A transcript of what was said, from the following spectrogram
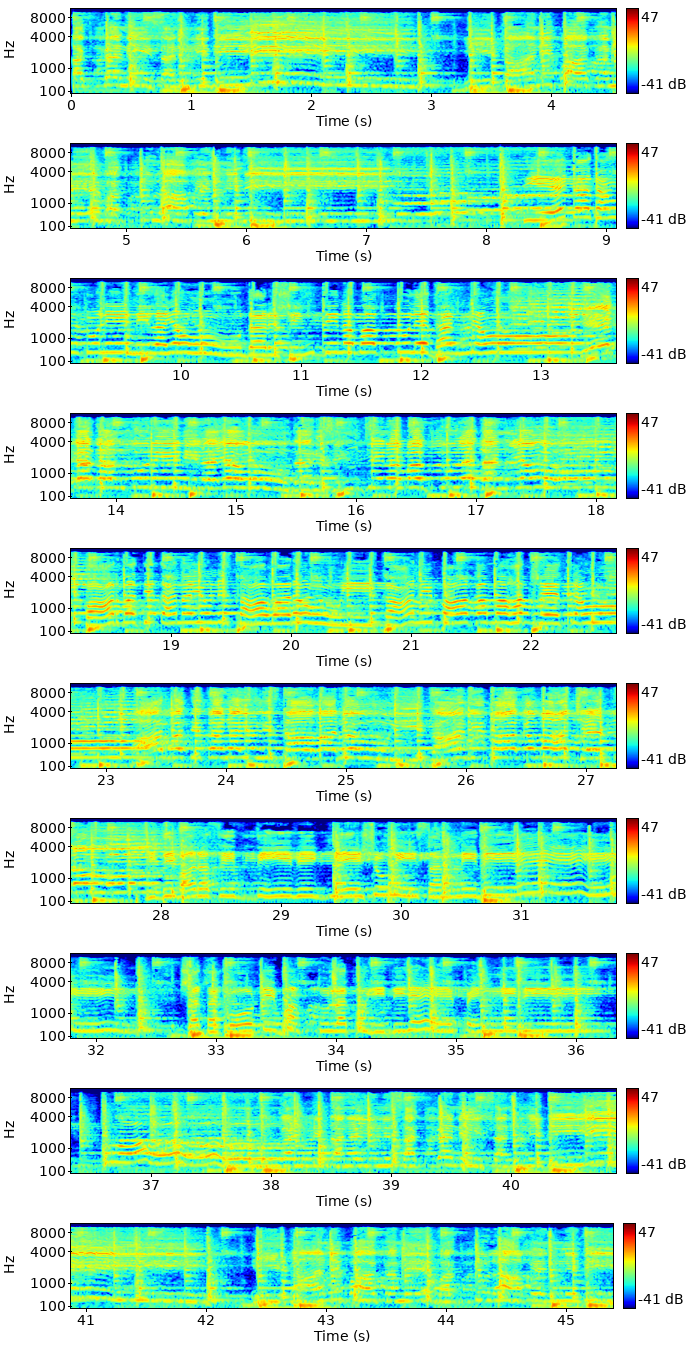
చక్కని సన్నిధి వరసిద్ధి విఘ్నేశుని సన్నిధి. శతకోటి భక్తులకు ఇది ఏ పెన్నిది కంటి తనయుని సక్కని సన్నిధి. ఈ కాని పాకమే భక్తుల పెన్నిది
